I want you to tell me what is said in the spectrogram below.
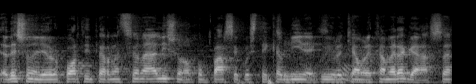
adesso negli aeroporti internazionali sono comparse queste cabine, qui io le chiamo le camere a gas,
